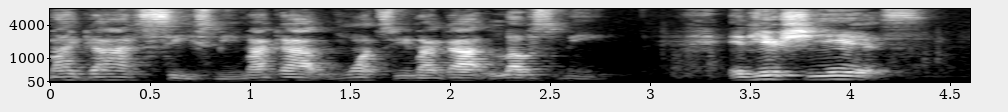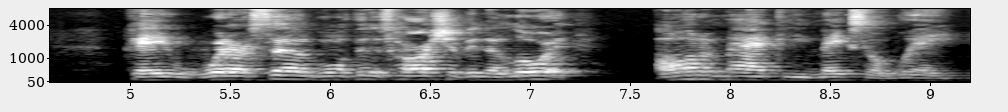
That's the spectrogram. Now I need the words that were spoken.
my God sees me. My God wants me. My God loves me. And here she is. Okay, with our son going through this hardship, and the Lord automatically makes a way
